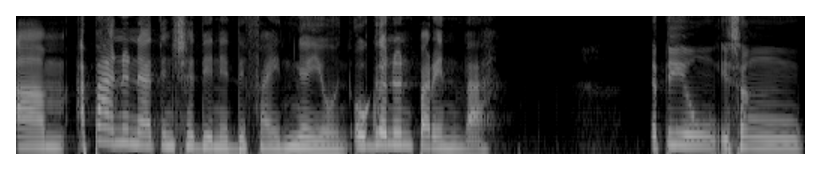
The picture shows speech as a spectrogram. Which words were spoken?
um, ah, paano natin siya dinedefine ngayon? O ganun pa rin ba? Ito yung isang,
